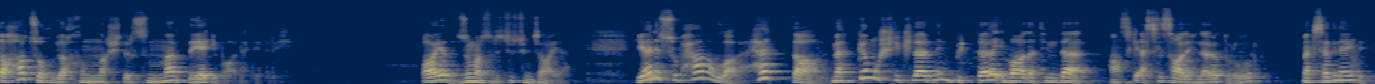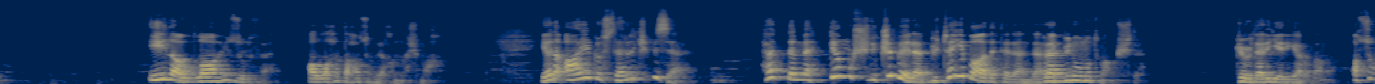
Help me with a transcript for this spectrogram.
daha çox yaxınlaşdırsınlar deyə ibadət edirik. Ayədir, Zumar surəsi 3-cü ayə. Yəni subhanallah, hətta Məkkə müşriklərinin bütlərə ibadətində hansı ki əsli salihlərə durur, məqsədi nə idi? İlallahi zülfə. Allaha daha çox yaxınlaşmaq. Yəni ayə göstərir ki bizə hətta Məkkə müşriki belə bütə ibadət edəndə Rəbbini unutmamışdı. Göyləri, yeri yaradanı. Açıq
